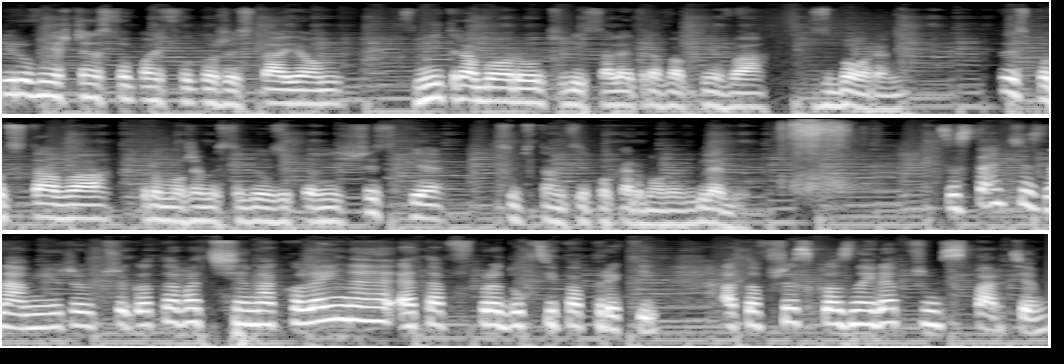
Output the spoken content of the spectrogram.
i również często Państwo korzystają z nitraboru, czyli saletra wapniowa z borem. To jest podstawa, którą możemy sobie uzupełnić wszystkie substancje pokarmowe w glebie. Zostańcie z nami, żeby przygotować się na kolejny etap w produkcji papryki, a to wszystko z najlepszym wsparciem,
